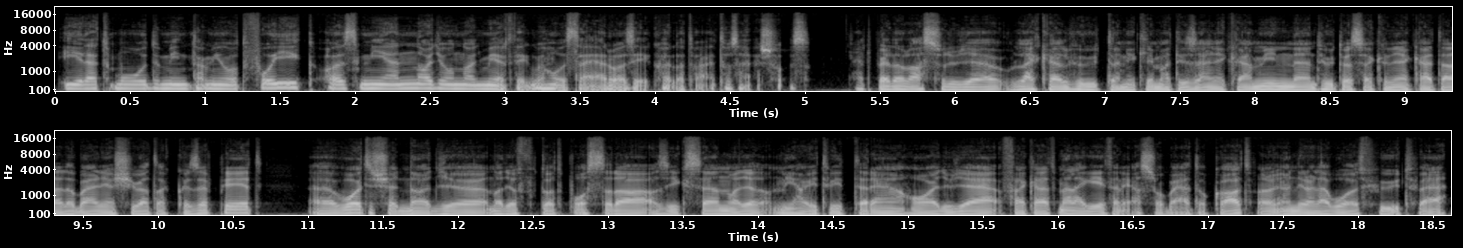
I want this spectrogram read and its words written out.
életmód, mint ami ott folyik, az milyen nagyon nagy mértékben hozzájárul az éghajlatváltozáshoz. Hát például az, hogy ugye le kell hűteni, klimatizálni kell mindent, hűtőszekrények kell eldobálni a sivatag közepét, volt is egy nagy, nagyot futott posztod az X-en, vagy a néhai Twitteren, hogy ugye fel kellett melegíteni a szobátokat, mert annyira le volt hűtve.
